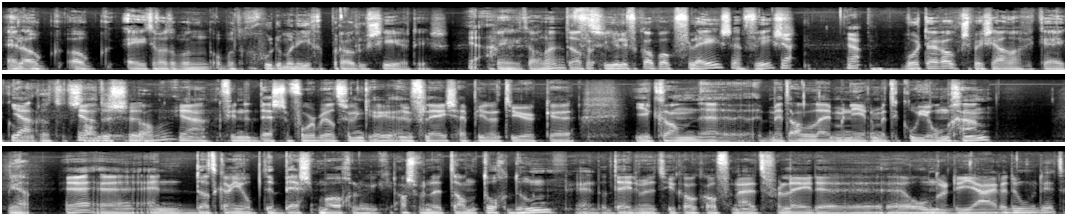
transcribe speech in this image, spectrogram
En ook, ook eten wat op een, op een goede manier geproduceerd is. Ja, denk ik dan. Hè? Dat... Jullie verkopen ook vlees en vis. Ja. Ja. Wordt daar ook speciaal naar gekeken ja, hoe dat tot stand ja, dus, is uh, ja, ik vind het beste voorbeeld. Vind ik, een vlees heb je natuurlijk. Uh, je kan uh, met allerlei manieren met de koeien omgaan. Ja. Uh, en dat kan je op de best mogelijke, als we het dan toch doen. En dat deden we natuurlijk ook al vanuit het verleden, uh, honderden jaren doen we dit.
